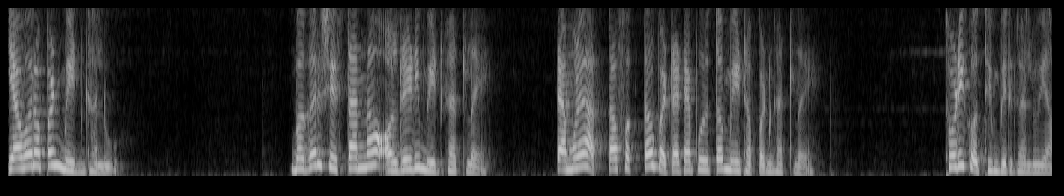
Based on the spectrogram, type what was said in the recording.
यावर आपण मीठ घालू. भगर शिजताना ऑलरेडी मीठ घातलं आहे त्यामुळे आत्ता फक्त बटाट्यापुरतं मीठ आपण घातलं आहे थोडी कोथिंबीर घालूया.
